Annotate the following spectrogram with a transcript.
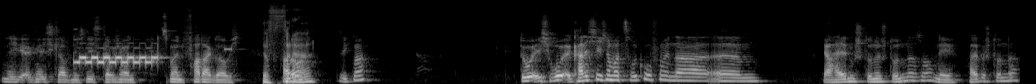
Nee, ich glaube nicht. Nee, ist, glaube ich, mein, ist mein Vater, glaube ich. Der Hallo? Vater. Sigmar? Du, ich, kann ich dich nochmal zurückrufen in einer ähm, ja, halben Stunde, Stunde so? Nee, halbe Stunde?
